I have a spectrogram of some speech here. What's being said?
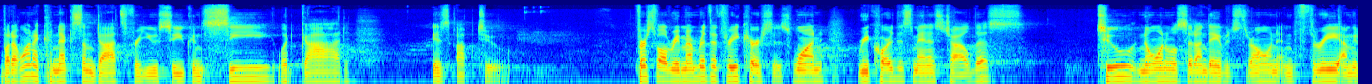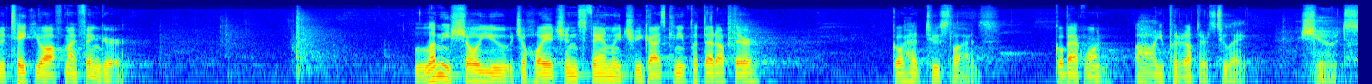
But I want to connect some dots for you so you can see what God is up to. First of all, remember the three curses. One, record this man as childless. Two, no one will sit on David's throne. And three, I'm going to take you off my finger. Let me show you Jehoiachin's family tree. Guys, can you put that up there? Go ahead, two slides. Go back one. Oh, you put it up there, it's too late. Shoot.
